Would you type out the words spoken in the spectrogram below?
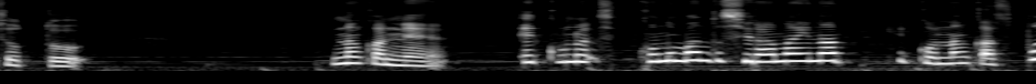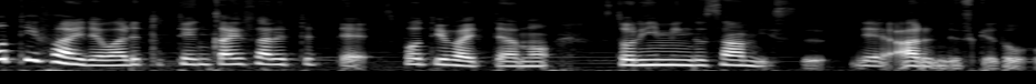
ちょっとなんかねえこのこのバンド知らないな結構なんか Spotify で割と展開されてて Spotify ってあのストリーミングサービスであるんですけど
